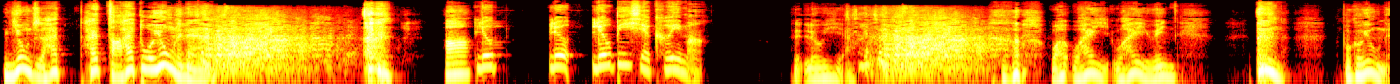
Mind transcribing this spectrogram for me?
你用纸还还咋还多用了呢？啊，流流流鼻血可以吗？流鼻血啊！我我还以我还以为你 不够用呢。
